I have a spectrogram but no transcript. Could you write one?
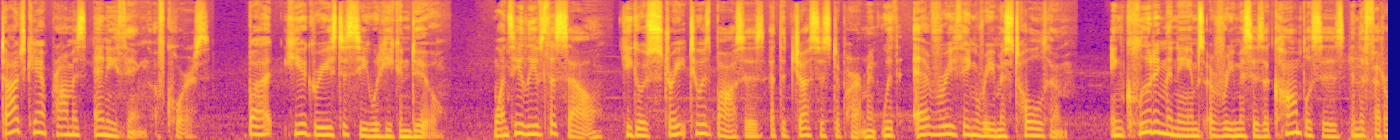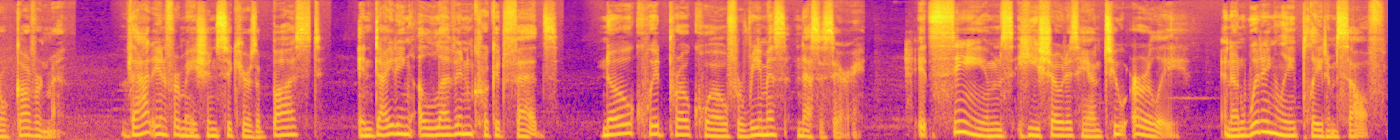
Dodge can't promise anything, of course, but he agrees to see what he can do. Once he leaves the cell, he goes straight to his bosses at the Justice Department with everything Remus told him, including the names of Remus's accomplices in the federal government. That information secures a bust, indicting 11 crooked feds. No quid pro quo for Remus necessary. It seems he showed his hand too early and unwittingly played himself.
